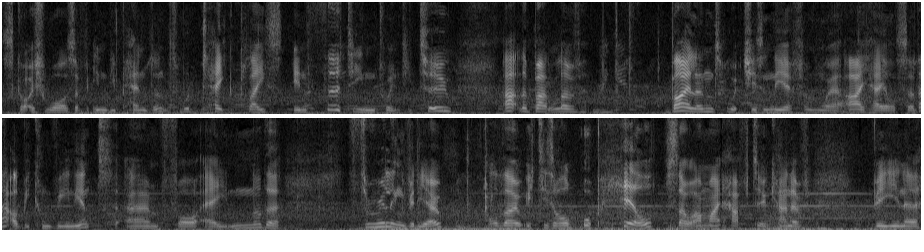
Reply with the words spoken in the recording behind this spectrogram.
Scottish Wars of Independence would take place in 1322 at the Battle of Byland, which is near from where I hail, so that'll be convenient um, for another thrilling video, although it is all uphill, so I might have to kind of be in an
